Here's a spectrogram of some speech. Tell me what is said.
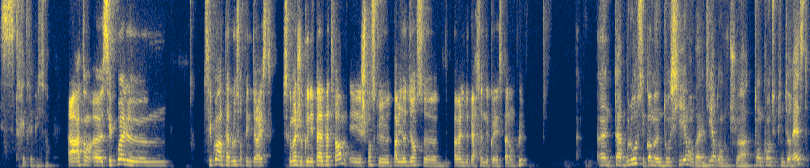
c'est très, très puissant. Alors, attends, euh, c'est quoi le... C'est quoi un tableau sur Pinterest? Parce que moi, je ne connais pas la plateforme et je pense que parmi l'audience, euh, pas mal de personnes ne connaissent pas non plus. Un tableau, c'est comme un dossier, on va dire. Donc, tu as ton compte Pinterest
